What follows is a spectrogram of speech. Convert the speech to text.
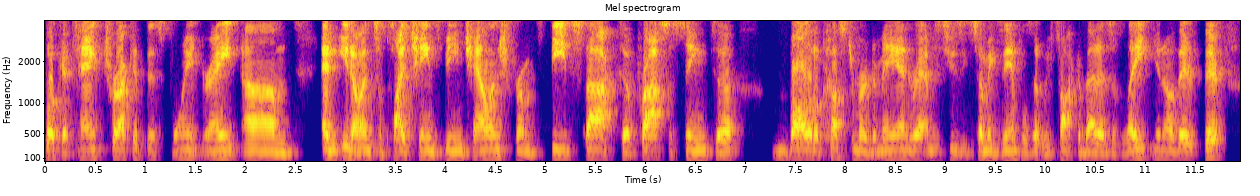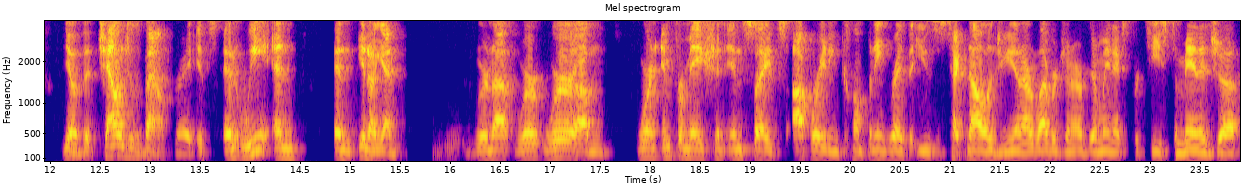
book a tank truck at this point, right? Um, and you know, and supply chains being challenged from feedstock to processing to volatile customer demand, right? I'm just using some examples that we've talked about as of late. You know, they're, they're you know, the challenges abound, right? It's, and we, and, and, you know, again, we're not, we're, we're, um, we're an information insights operating company, right, that uses technology and our leverage and our domain expertise to manage a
